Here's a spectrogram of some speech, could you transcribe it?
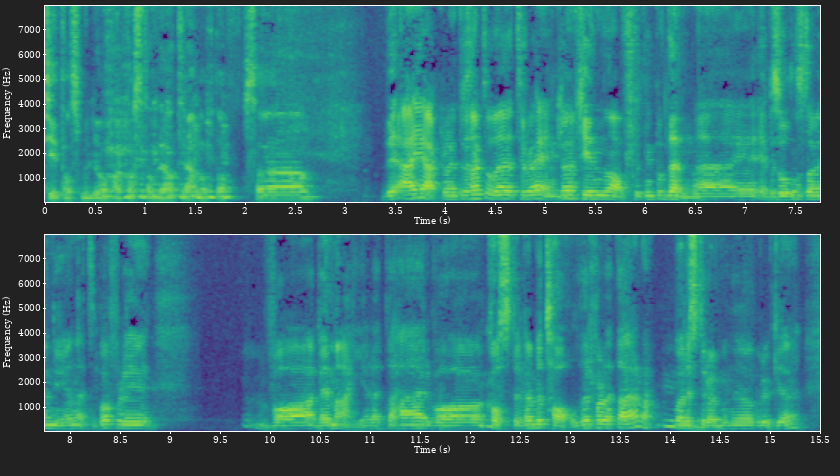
titalls millioner kosta det å trene opp, da? Så Det er jækla interessant, og det tror jeg egentlig er en fin avslutning på denne episoden. Så tar vi en ny en etterpå, fordi hva, hvem eier dette her? Hva koster? Hvem betaler for dette her? da? Bare strømmen i å bruke det.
